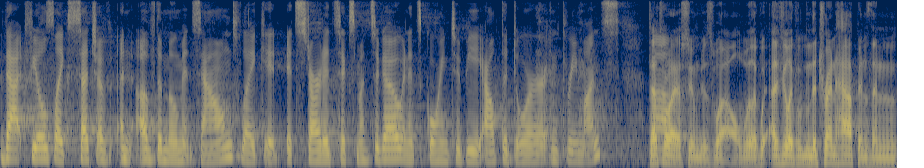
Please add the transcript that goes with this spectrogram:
that feels like such of an of the moment sound. Like it, it started six months ago and it's going to be out the door in three months. That's what I um, assumed as well. Well, I feel like when the trend happens, then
